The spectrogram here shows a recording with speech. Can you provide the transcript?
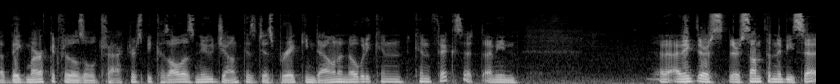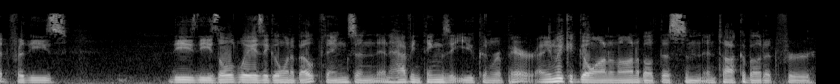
a big market for those old tractors because all this new junk is just breaking down and nobody can can fix it. I mean, I think there's there's something to be said for these these these old ways of going about things and, and having things that you can repair. I mean, we could go on and on about this and, and talk about it for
